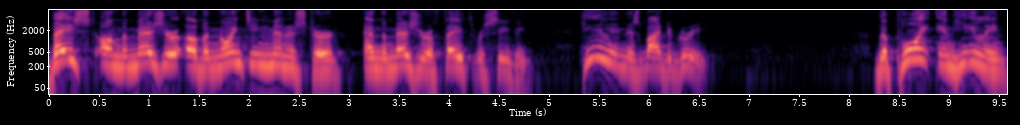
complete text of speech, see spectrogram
based on the measure of anointing ministered and the measure of faith receiving. Healing is by degree. The point in healing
